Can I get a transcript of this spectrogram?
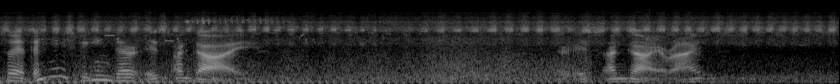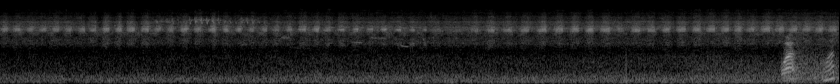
So yeah, technically speaking, there is a guy. There is a guy, right? What what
